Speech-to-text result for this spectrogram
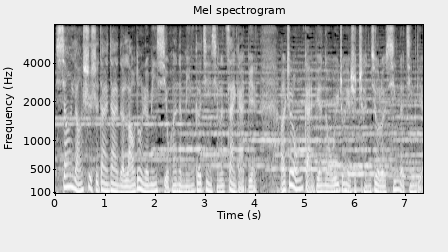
襄阳世世代代的劳动人民喜欢的民歌进行了再改编，而这种改编呢，无意中也是成就了新的经典。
